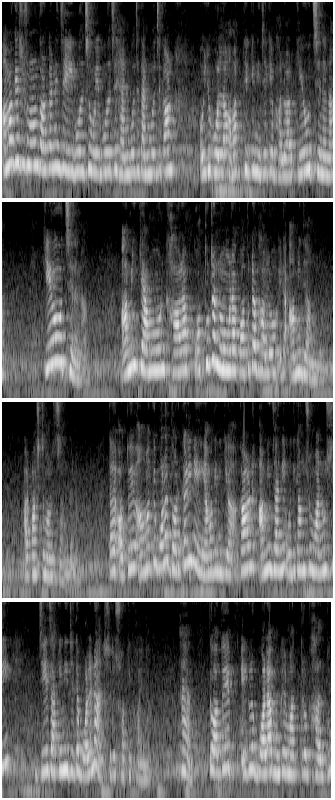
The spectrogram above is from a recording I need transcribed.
আমাকে এসে শোনানোর দরকার নেই যে এই বলছে, ওই বলছে, হ্যান বলছে, ত্যান বলছে, কারণ ওই যে বললাম, আমার থেকে নিজেকে ভালো আর কেউ চেনে না। কেউ চেনে না। আমি কেমন খারাপ, কতটা নোংরা, কতটা ভালো, এটা আমি জানব। আর পাঁচটা মানুষ জানবে না। তাই অতএব আমাকে বলার দরকারই নেই আমাকে নিয়ে কারণ আমি জানি অধিকাংশ মানুষই যে যাকে নিয়ে যেটা বলে না, সেটা সঠিক হয় না। হ্যাঁ তো অতএব এগুলো বলা মুখের মাত্র ফালতু,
